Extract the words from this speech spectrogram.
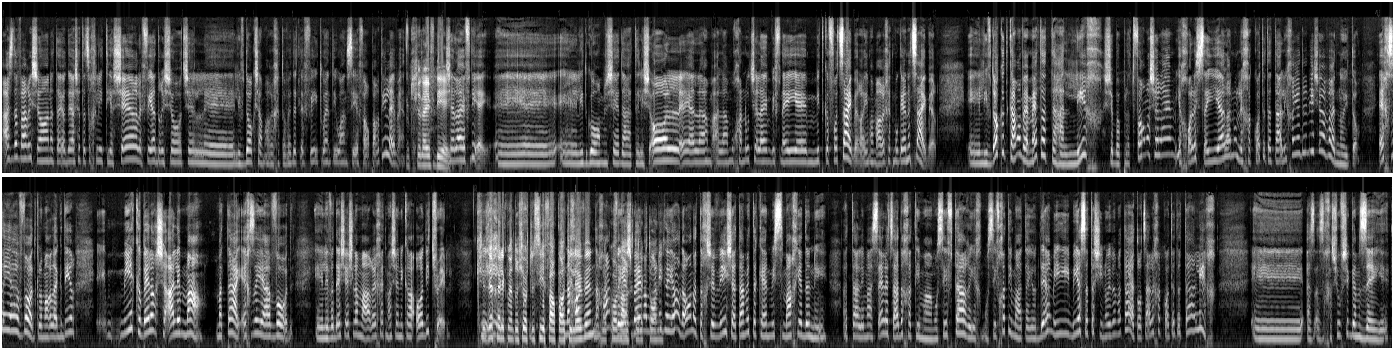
אז דבר ראשון, אתה יודע שאתה צריך להתיישר לפי הדרישות של uh, לבדוק שהמערכת עובדת לפי 21 CFR Part 11. של ה-FDA. של ה-FDA. Uh, uh, לדגום, שדעת, לשאול uh, על, על המוכנות שלהם בפני uh, מתקפות סייבר, האם המערכת מוגנת סייבר. Uh, לבדוק עד כמה באמת התהליך שבפלטפורמה שלהם יכול לסייע לנו לחקות את התהליך הידני שעבדנו איתו. איך זה יעבוד? כלומר, להגדיר מי יקבל הרשאה למה, מתי, איך זה יעבוד. אה, לוודא שיש למערכת מה שנקרא audit trail. שזה. חלק מהדרישות של CFR פארט נכון, 11, נכון, לכל מערכת אלקטרונית. נכון, ויש בהם המון היגיון. אורנה, תחשבי שאתה מתקן מסמך ידני, אתה למעשה לצד החתימה מוסיף תאריך, מוסיף חתימה, אתה יודע מי, מי יעשה את השינוי ומתי, את רוצה לחכות את התהליך. אה, אז, אז חשוב שגם זה יהיה.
